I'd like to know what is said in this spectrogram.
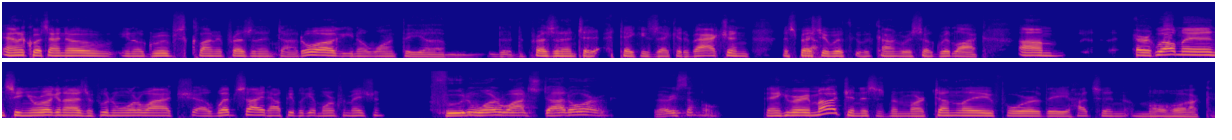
And of course, I know you know groups climatepresident.org. You know want the um, the, the president to take executive action, especially yeah. with with Congress so gridlock. Um, Eric Weltman, senior organizer, Food and Water Watch uh, website. How people get more information? Foodandwaterwatch.org. Very simple. Thank you very much. And this has been Mark Dunlea for the Hudson Mohawk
